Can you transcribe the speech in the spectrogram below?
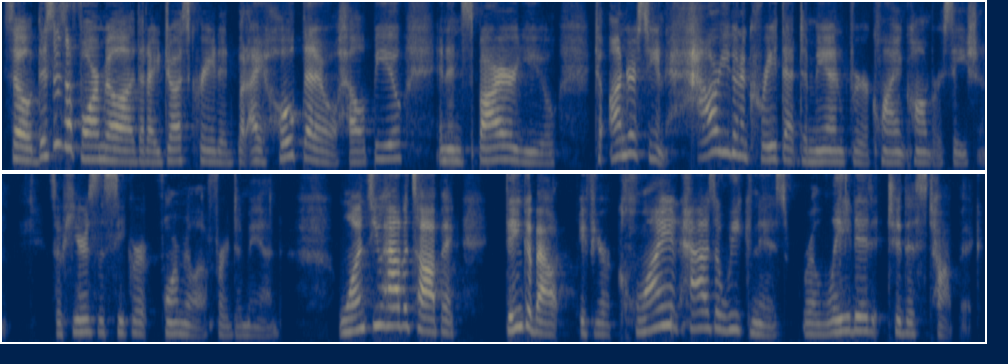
so this is a formula that I just created, but I hope that it will help you and inspire you to understand how are you going to create that demand for your client conversation. So here's the secret formula for demand. Once you have a topic, think about if your client has a weakness related to this topic.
